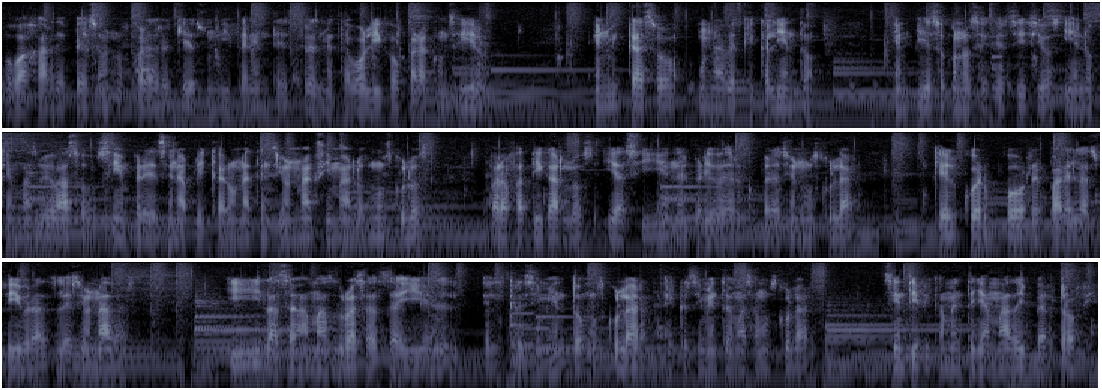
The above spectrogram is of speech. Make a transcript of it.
o bajar de peso en los cuales requieres un diferente estrés metabólico para conseguirlo. En mi caso, una vez que caliento, empiezo con los ejercicios y en lo que más me baso siempre es en aplicar una tensión máxima a los músculos para fatigarlos y así en el periodo de recuperación muscular que el cuerpo repare las fibras lesionadas y las haga más gruesas, de ahí el, crecimiento muscular, el crecimiento de masa muscular, científicamente llamada hipertrofia.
